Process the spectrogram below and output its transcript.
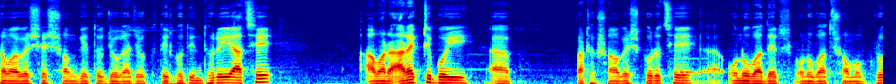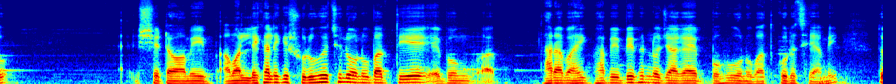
সমাবেশের সঙ্গে তো যোগাযোগ দীর্ঘদিন ধরেই আছে। আমার আরেকটি বই পাঠক সমাবেশ করেছে অনুবাদের অনুবাদ সমগ্র। সেটাও আমি, আমার লেখালেখি শুরু হয়েছিল অনুবাদ দিয়ে এবং ধারাবাহিকভাবে বিভিন্ন জায়গায় বহু অনুবাদ করেছি আমি। তো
